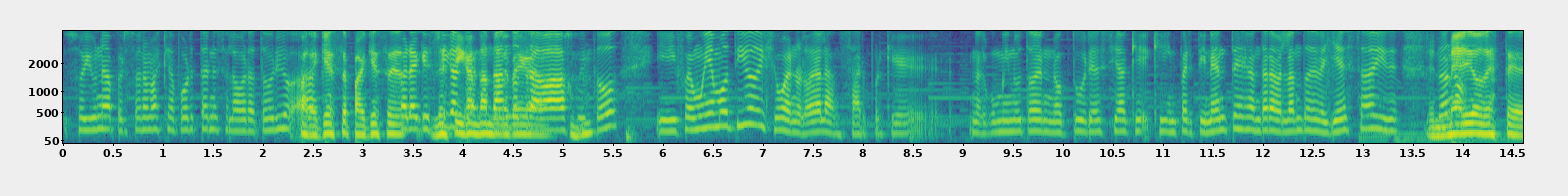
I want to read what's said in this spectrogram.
soy una persona más que aporta en ese laboratorio a- Para que se, para que se para que siga sigan dando dando trabajo y todo. Y fue muy emotivo, dije, bueno, lo voy a lanzar porque en algún minuto en octubre decía que, que impertinente es andar hablando de belleza y de... En No, no, medio de este.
